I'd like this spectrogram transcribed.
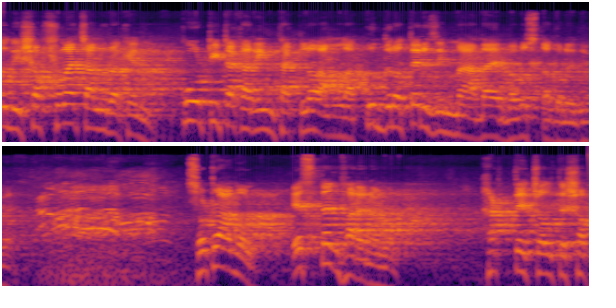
যদি সবসময় চালু রাখেন, কোটি টাকা ঋণ থাকলেও আল্লাহ কুদরতের জিম্মা আদায়ের ব্যবস্থা করে দিবেন। ছোট আমল এস্তেক ভারের আমল। হাঁটতে, চলতে সব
